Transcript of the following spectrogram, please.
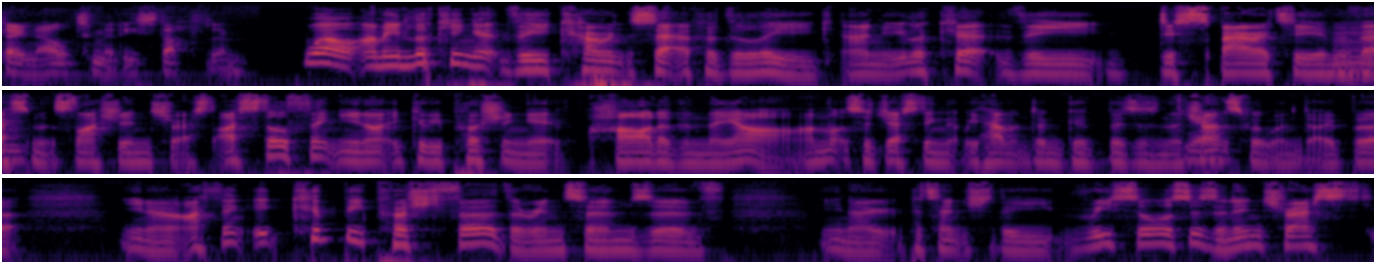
don't ultimately stuff them. Well, I mean, looking at the current setup of the league, and you look at the disparity of mm. investment slash interest, I still think United could be pushing it harder than they are. I'm not suggesting that we haven't done good business in the yeah. transfer window, but you know, I think it could be pushed further in terms of you know potentially resources and interest.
